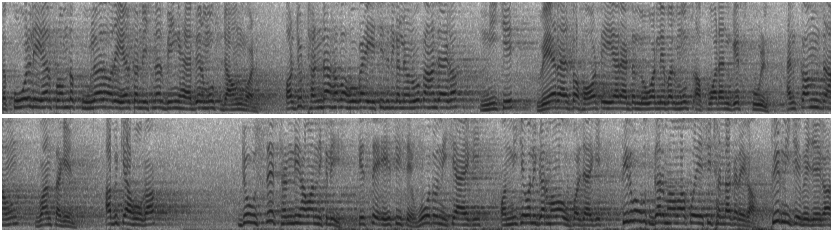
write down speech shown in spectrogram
The cold air from the cooler और air conditioner being heavier moves downward और जो ठंडा हवा होगा एसी से निकलने वाला, वो कहाँ जाएगा? नीचे। Whereas the hot air at the lower level moves upward and gets cooled and come down once again अब क्या होगा? जो उससे ठंडी हवा निकली, किससे? एसी से। वो तो नीचे आएगी और नीचे वाली गर्म हवा ऊपर जाएगी। फिर वो उस गर्म हवा को एसी ठंडा करेगा, फिर नीचे भेजेगा।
